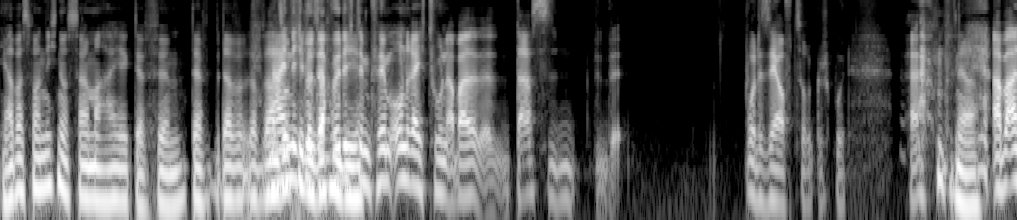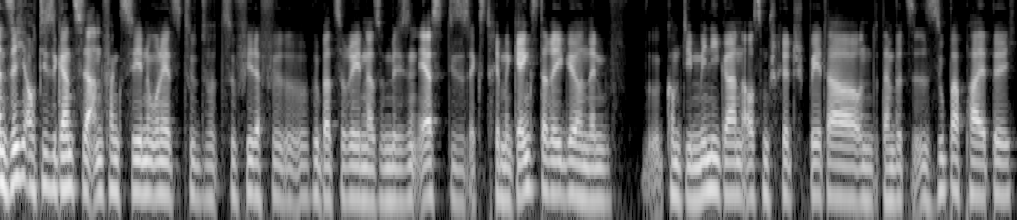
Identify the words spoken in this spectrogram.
ja, aber es war nicht nur Salma Hayek, der Film. Der, da, da Nein, so nicht nur, da Sachen, würde ich dem Film Unrecht tun, aber das wurde sehr oft zurückgespult. Äh, Ja, Aber an sich auch diese ganze Anfangsszene, ohne jetzt zu, zu, viel darüber zu reden, also mit diesem erst dieses extreme Gangsterrege und dann kommt die Minigun aus dem Schritt später und dann wird es super palpig.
